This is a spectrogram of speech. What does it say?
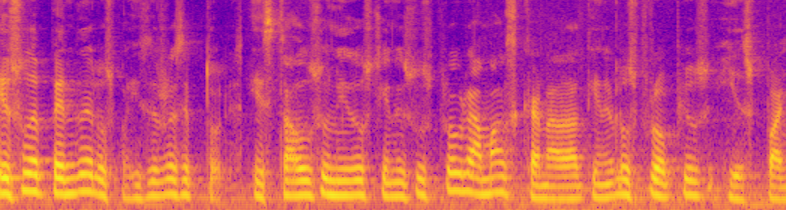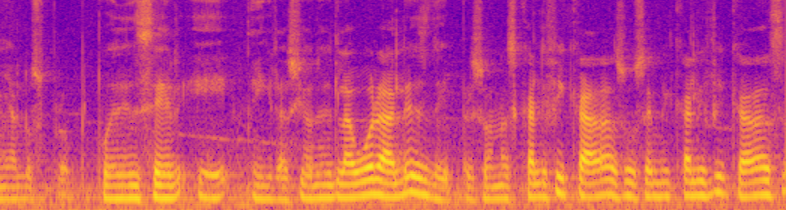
Eso depende de los países receptores. Estados Unidos tiene sus programas, Canadá tiene los propios y España los propios. Pueden ser eh, migraciones laborales de personas calificadas o semicalificadas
